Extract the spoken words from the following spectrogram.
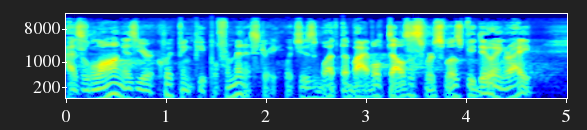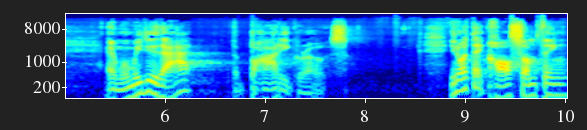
As long as you're equipping people for ministry, which is what the Bible tells us we're supposed to be doing, right? And when we do that, the body grows. You know what they call something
